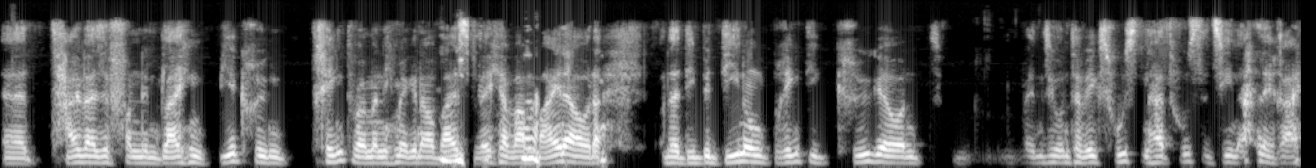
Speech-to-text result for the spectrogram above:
äh, teilweise von den gleichen Bierkrügen trinkt, weil man nicht mehr genau weiß, welcher war meiner oder, oder die Bedienung bringt die Krüge und wenn sie unterwegs Husten hat, hustet sie ihn alle rein.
